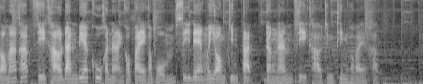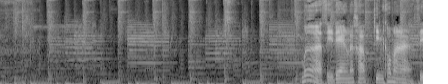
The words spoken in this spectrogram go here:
ต่อมาครับสีขาวดันเบี้ยคู่ขนานเข้าไปครับผม สีแดงไม่ยอมกินตัด ดังนั้นสีขาวจึงทิ่มเข้าไปครับ เมื่อสีแดงนะครับกินเข้ามาสี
